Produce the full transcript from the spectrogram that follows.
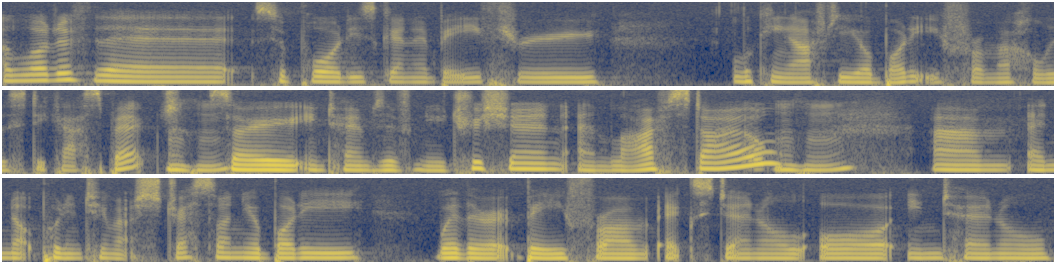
a lot of the support is going to be through looking after your body from a holistic aspect. Mhm. So, in terms of nutrition and lifestyle, Mm-hmm. um, and not putting too much stress on your body, whether it be from external or internal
